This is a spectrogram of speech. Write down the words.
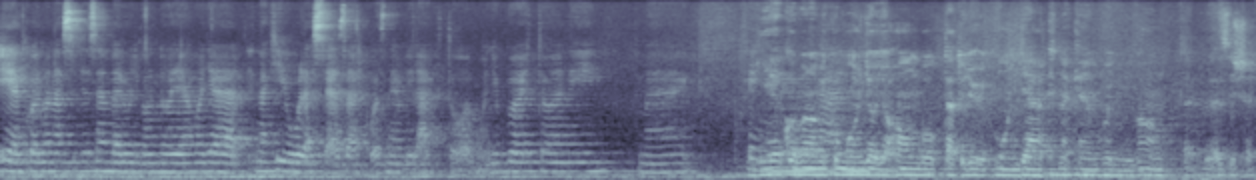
ilyenkor van az, hogy az ember úgy gondolja, hogy el, neki jó lesz elzárkozni a világtól, mondjuk böjtölni, meg Ilyenkor van, amikor mondja, hogy a hangok, tehát hogy ők mondják nekem, hogy mi van. Tehát ez is egy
